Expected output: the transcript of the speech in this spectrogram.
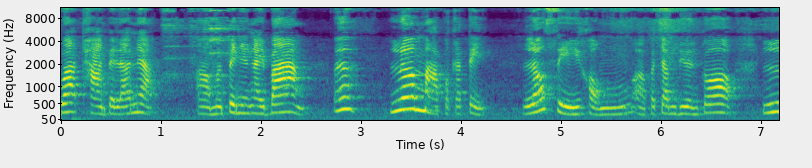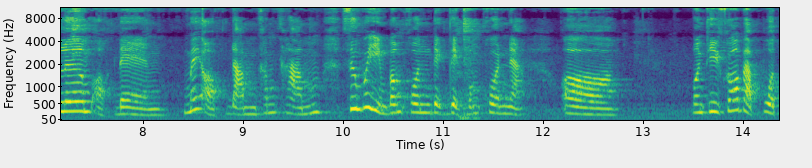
ว่าทานไปแล้วเนี่ยมันเป็นยังไงบ้าง เออเริ่มมาปกติ แล้วสีของอประจำเดือนก็เริ่มออกแดง ไม่ออกดำคล้ำๆซึ่งผู้หญิงบางคนเด็ก ๆ บางคนเนี่ยบางทีก็แบบปวด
